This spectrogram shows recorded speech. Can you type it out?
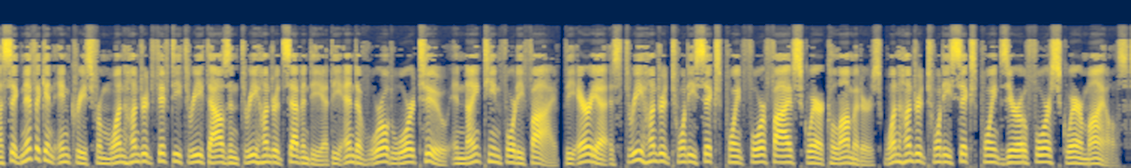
A significant increase from 153,370 at the end of World War II in 1945. The area is 326.45 square kilometers, 126.04 square miles.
